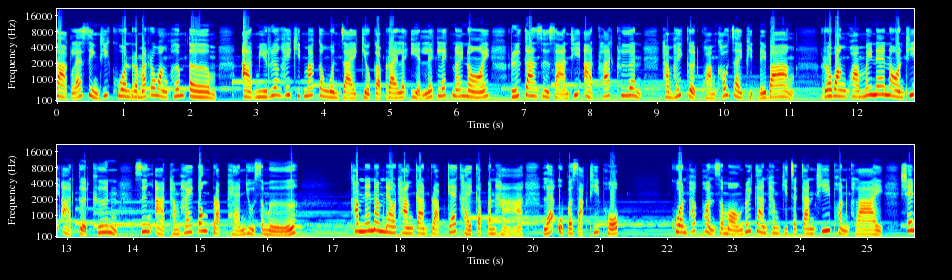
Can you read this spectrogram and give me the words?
สรรคและสิ่งที่ควรระมัดระวังเพิ่มเติม อาจมีเรื่องให้คิดมากกังวลใจเกี่ยวกับรายละเอียดเล็กๆ น้อยๆ หรือการสื่อสารที่อาจคลาดเคลื่อนทำให้เกิดความเข้าใจผิดได้บ้าง ระวังความไม่แน่นอนที่อาจเกิดขึ้น ซึ่งอาจทำให้ต้องปรับแผนอยู่เสมอคำแนะนำแนวทางการปรับแก้ไขกับปัญหา และอุปสรรคที่พบ ควรพักผ่อนสมองด้วยการทำกิจกรรมที่ผ่อนคลาย เช่น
